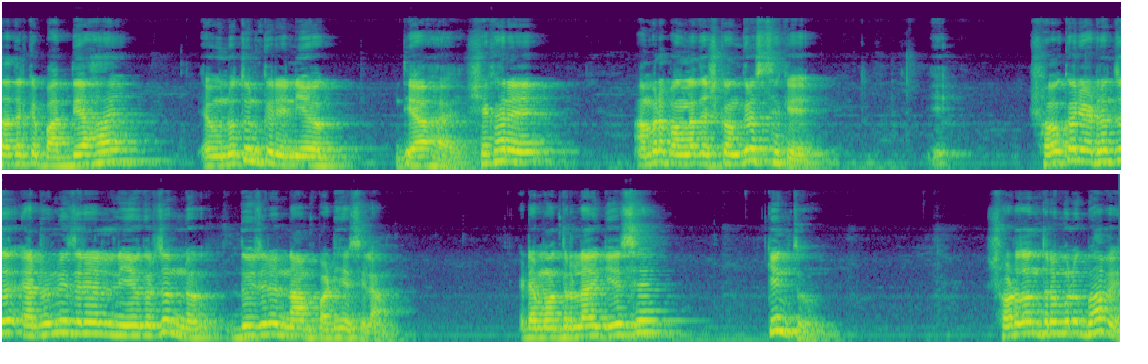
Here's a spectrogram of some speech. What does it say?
তাদেরকে বাদ দেওয়া হয় এবং নতুন করে নিয়োগ দেওয়া হয়। সেখানে আমরা বাংলাদেশ কংগ্রেস থেকে সহকারী অ্যাটর্নি জেনারেল নিয়োগের জন্য দুইজনের নাম পাঠিয়েছিলাম। এটা মন্ত্রণালয়ে গিয়েছে। কিন্তু ষড়যন্ত্রমূলকভাবে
